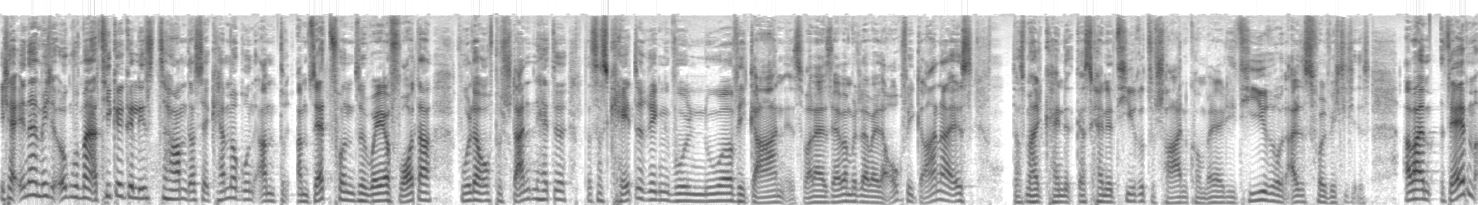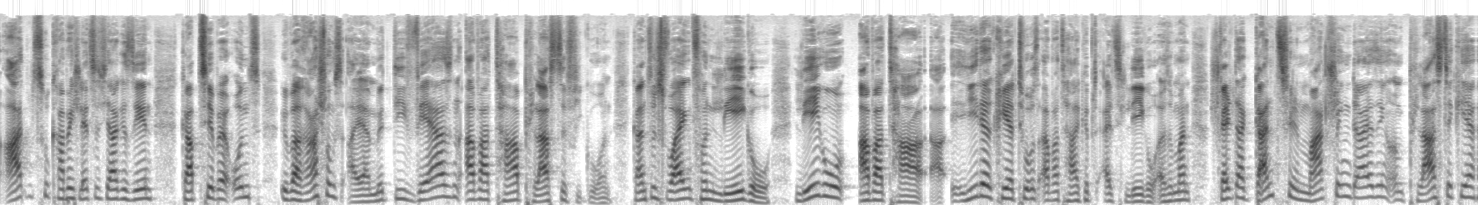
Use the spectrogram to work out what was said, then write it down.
Ich erinnere mich, irgendwo mal einen Artikel gelesen zu haben, dass der Cameron am, am Set von The Way of Water wohl darauf bestanden hätte, dass das Catering wohl nur vegan ist, weil er selber mittlerweile auch Veganer ist dass man halt keine, dass keine Tiere zu Schaden kommen, weil ja die Tiere und alles voll wichtig ist. Aber im selben Atemzug habe ich letztes Jahr gesehen, gab es hier bei uns Überraschungseier mit diversen Avatar-Plastefiguren. Ganz zu schweigen von Lego. Lego Avatar. Jede Kreatur ist Avatar gibt es als Lego. Also man stellt da ganz viel Merchandising und Plastik her.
